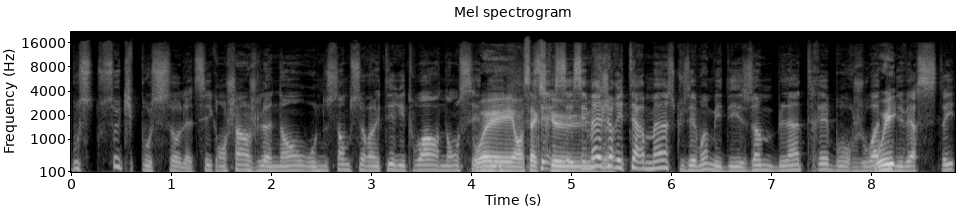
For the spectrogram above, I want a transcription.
tous ceux qui poussent ça, là, tu sais, qu'on change le nom, ou nous sommes sur un territoire non cédé. Oui, on s'excuse. C'est majoritairement, excusez-moi, mais des hommes blancs très bourgeois Oui. d'université.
